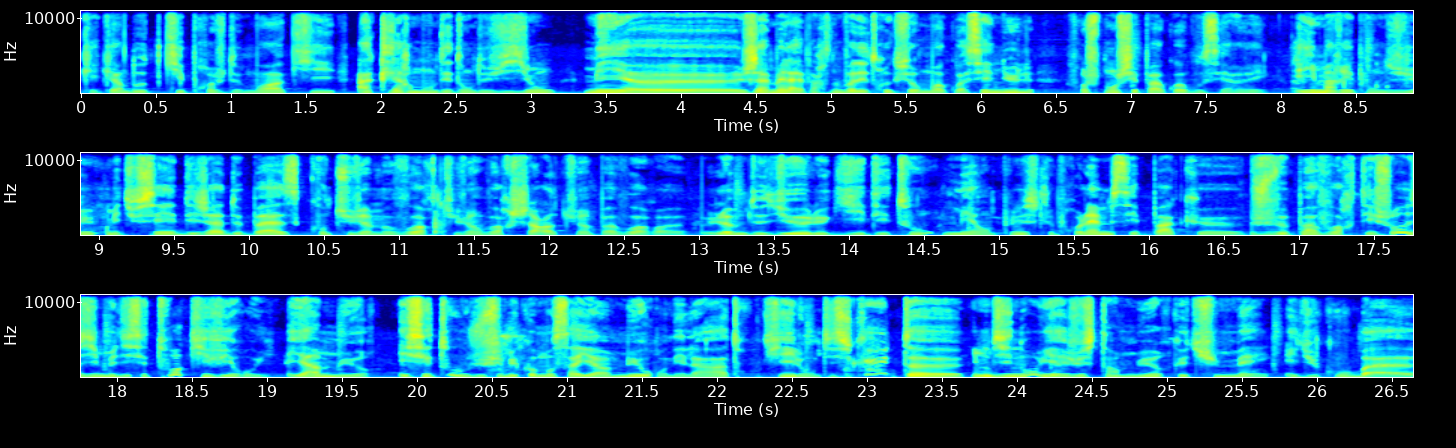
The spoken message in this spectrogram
quelqu'un d'autre qui est proche de moi qui a clairement des dons de vision, mais euh, jamais la personne voit des trucs sur moi, quoi. C'est nul. Franchement, je sais pas à quoi vous servez. Et il m'a répondu, mais tu sais, déjà de base, quand tu viens me voir, tu viens voir Charles, tu viens pas voir euh, l'homme de Dieu, le guide et tout. Mais en plus, le problème, c'est pas que je veux pas voir tes choses. Il me dit, c'est toi qui verrouille. Il y a un mur. Et c'est tout. Je lui fais, mais comment ça, il y a un mur? On est là, tranquille, on discute. Il me dit, non, il y a juste un mur que tu mets. Et du coup, bah,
